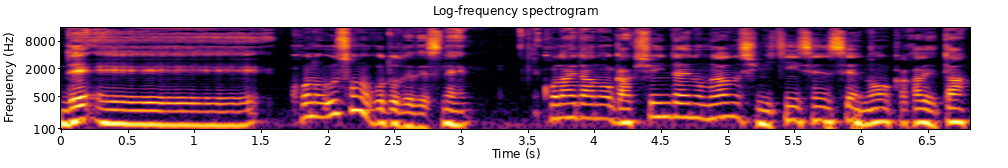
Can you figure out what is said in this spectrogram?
で、えー、この嘘のことでですねこの間の学習院大の村主道二先生の書かれた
